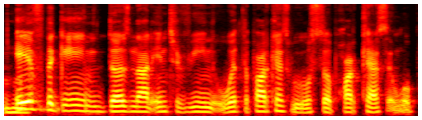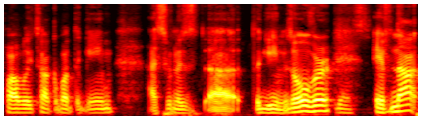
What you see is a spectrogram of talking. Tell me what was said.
Mhm. If the game does not intervene with the podcast, we will still podcast and we'll probably talk about the game as soon as uh, the game is over. yes. If not,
